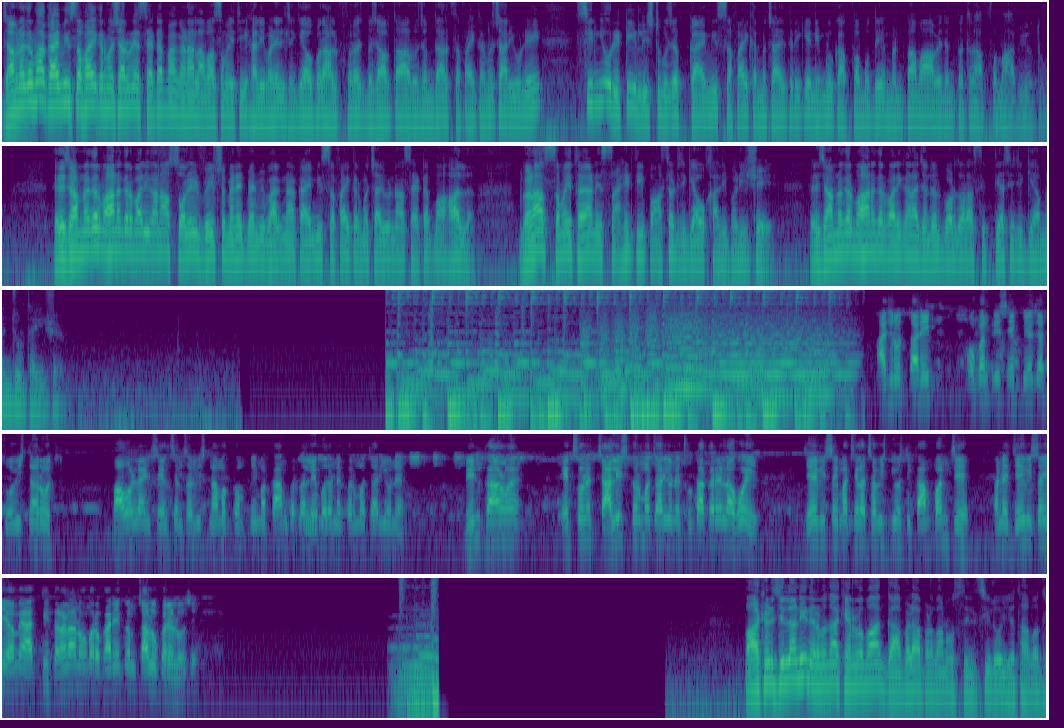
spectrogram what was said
જામનગરમાં કાયમી સફાઈ કર્મચારીઓને સેટઅપમાં ઘણા લાંબા સમયથી ખાલી પડેલ જગ્યા ઉપર હાલ ફરજ બજાવતા રોજમદાર સફાઈ કર્મચારીઓને સિનિયોરિટી લિસ્ટ મુજબ કાયમી સફાઈ કર્મચારી તરીકે નિમણૂક આપવા મુદ્દે મનપામાં આવેદનપત્ર આપવામાં આવ્યું હતું. ત્યારે જામનગર મહાનગરપાલિકાના સોલિડ વેસ્ટ મેનેજમેન્ટ વિભાગના કાયમી સફાઈ કર્મચારીઓના સેટઅપમાં હાલ ઘણા સમય થયા અને સાહીઠથી પાસઠ જગ્યાઓ ખાલી પડી છે. ત્યારે જામનગર મહાનગરપાલિકાના જનરલ બોર્ડ દ્વારા સિત્યાસી જગ્યા મંજૂર થઈ છે. આજરોજ તારીખ ઓગણત્રીસ એક બે હજાર ચોવીસના રોજ પાવરલાઇન સેલ્સ એન્ડ સર્વિસ નામક કંપનીમાં કામ કરતા લેબર અને કર્મચારીઓને બિન કારણે એકસો ને ચાલીસ કર્મચારીઓને છૂટા કરેલા હોય જે વિષયમાં છેલ્લા છવ્વીસ દિવસથી કામ બંધ છે અને જે વિષયે અમે આજથી ધરણાનો અમારો કાર્યક્રમ ચાલુ કરેલો છે. પાટણ જિલ્લાની નર્મદા કેનાલોમાં ગાબડા પડવાનો સિલસિલો યથાવત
